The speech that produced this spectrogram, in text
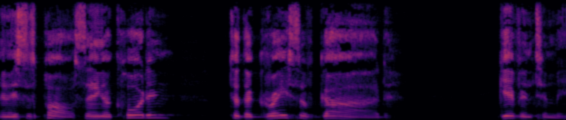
and this is Paul saying, according to the grace of God given to me,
